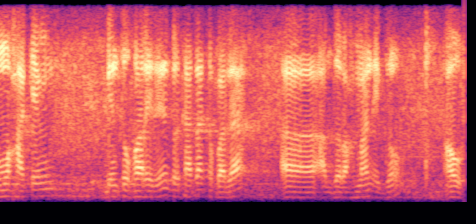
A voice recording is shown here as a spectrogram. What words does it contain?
Ummu Hakim bintu Khalid ini berkata kepada uh, Abdurrahman ibnu Auf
